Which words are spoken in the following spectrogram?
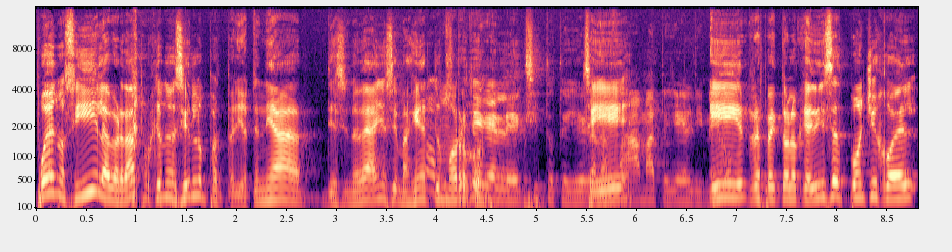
bueno, sí, la verdad, ¿por qué no decirlo? Pues, pero yo tenía 19 años, imagínate No, un pues morro te con... llega el éxito, te llega Sí. la fama, te llega el dinero. Y respecto a lo que dices, Poncho y Joel,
